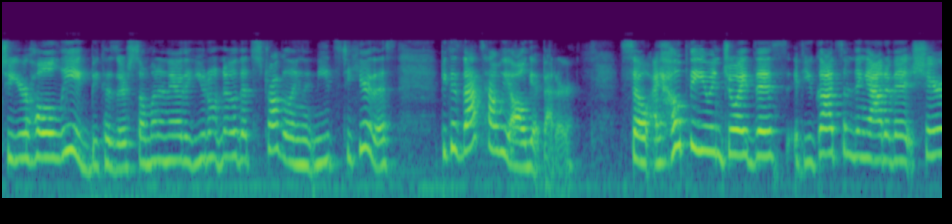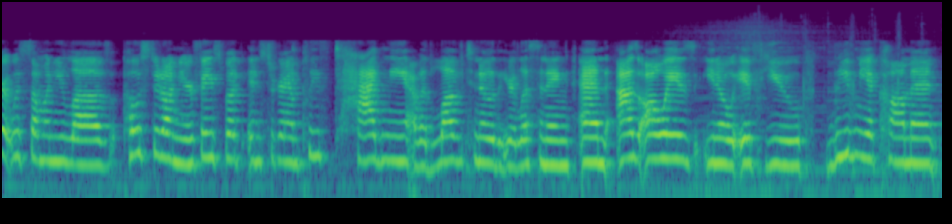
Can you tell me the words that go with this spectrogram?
to your whole league because there's someone in there that you don't know that's struggling that needs to hear this because that's how we all get better. So I hope that you enjoyed this. If you got something out of it, share it with someone you love. Post it on your Facebook, Instagram. Please tag me. I would love to know that you're listening. And as always, you know, if you leave me a comment,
